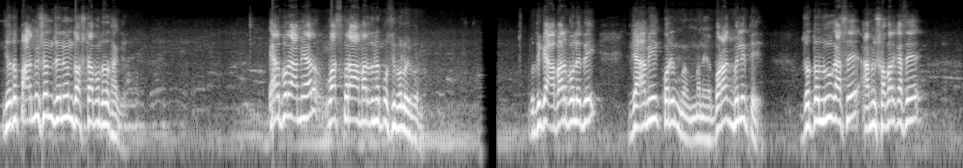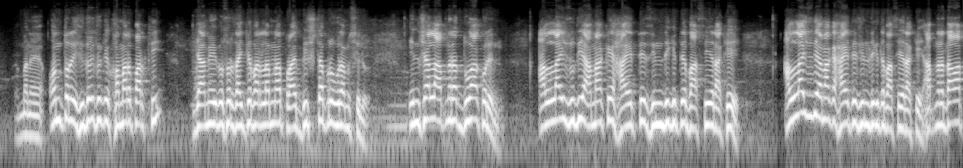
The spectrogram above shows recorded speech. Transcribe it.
যেহেতু পারমিশন জেনুইন দশটা পর্যন্ত থাকে। এরপরে আমি আর ওয়াশ করা আমার জন্য পসিবল হইব না। ওদিকে আবার বলে দেই যে আমি করিম মানে বরাক ভ্যালিতে যত লোক আছে, আমি সবার কাছে মানে অন্তরে হৃদয় থেকে ক্ষমার প্রার্থী যে আমি এই বছর যাইতে পারলাম না, প্রায় বিশটা প্রোগ্রাম ছিল। ইনশাল্লাহ আপনারা দোয়া করেন, আল্লাহ যদি আমাকে হায়েতে জিন্দিগিতে বাঁচিয়ে রাখে, আল্লাহ যদি আমাকে হায়েতে জিন্দিগিতে বাঁচিয়ে রাখে, আপনারা দাওয়াত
